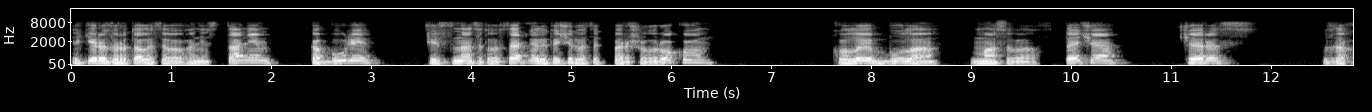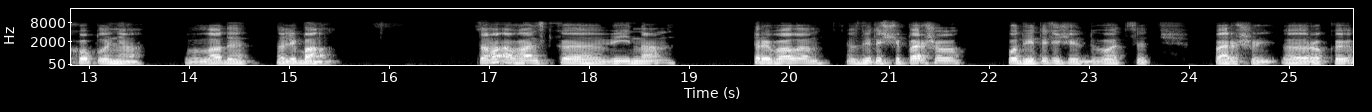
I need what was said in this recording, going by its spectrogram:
які розгорталися в Афганістані, Кабулі 16 серпня 2021 року, коли була масова втеча через захоплення влади Талібаном. Сама афганська війна тривала з 2001 по 2021 е, роки.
